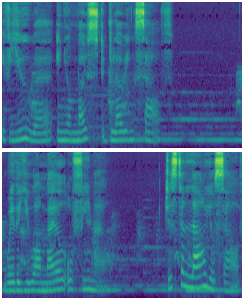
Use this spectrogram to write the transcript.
if you were in your most glowing self. Whether you are male or female, just allow yourself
